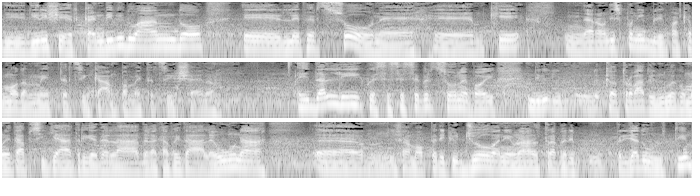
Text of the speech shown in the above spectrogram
di, di ricerca, individuando eh, le persone eh, che mh, erano disponibili in qualche modo a mettersi in campo, a mettersi in scena. E da lì queste stesse persone poi che ho trovato in due comunità psichiatriche della, della capitale, una eh, diciamo, per i più giovani e un'altra per, per gli adulti,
